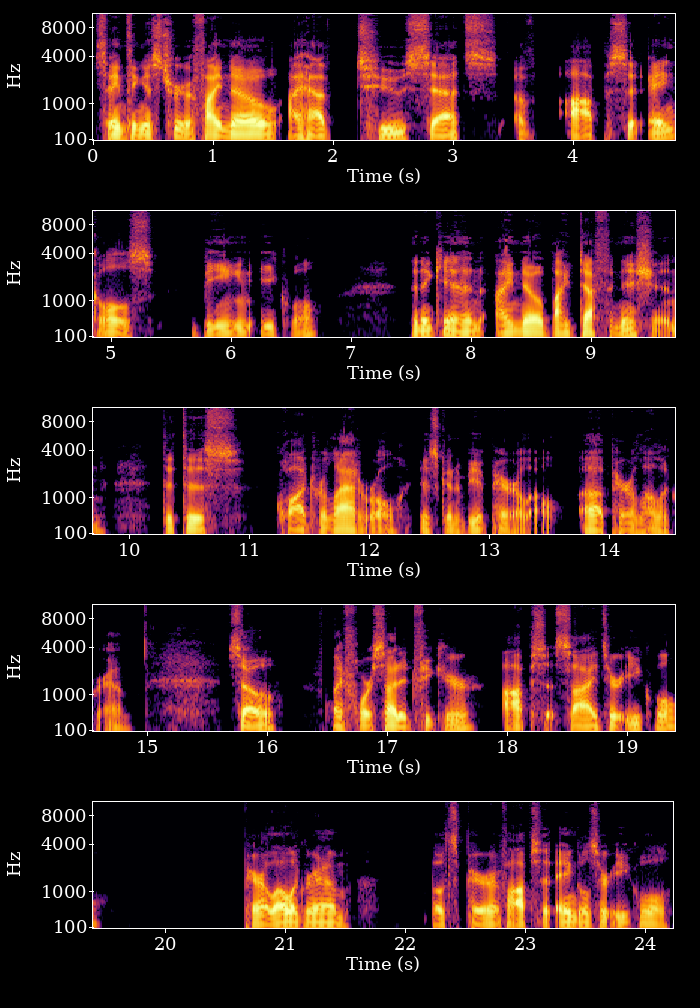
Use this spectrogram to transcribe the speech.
Same thing is true if I know I have two sets of opposite angles being equal, then again, I know by definition that this quadrilateral is going to be a parallel, a parallelogram. So my four-sided figure, opposite sides are equal, parallelogram, both pair of opposite angles are equal,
